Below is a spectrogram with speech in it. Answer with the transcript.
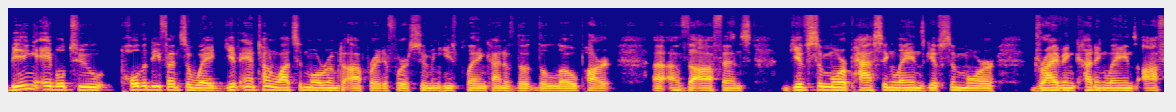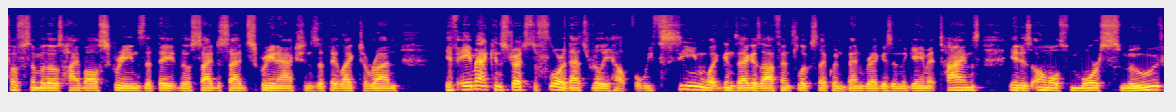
being able to pull the defense away, give Anton Watson more room to operate if we're assuming he's playing kind of the, the low part uh, of the offense, give some more passing lanes, give some more driving, cutting lanes off of some of those high ball screens that they, those side to side screen actions that they like to run. If Aimaq can stretch the floor, that's really helpful. We've seen what Gonzaga's offense looks like when Ben Gregg is in the game. At times, it is almost more smooth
